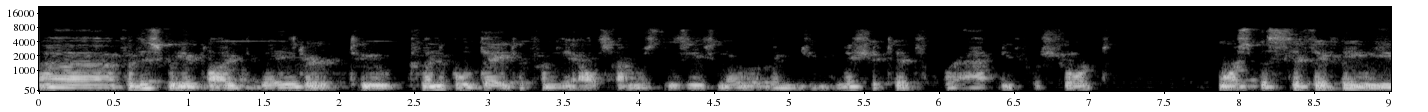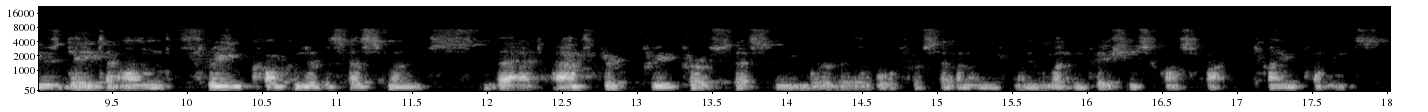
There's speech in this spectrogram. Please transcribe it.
Uh, for this, we applied VADER to clinical data from the Alzheimer's Disease Neuroimaging Initiative, or ADNI for short. More specifically, we used data on three cognitive assessments that, after pre-processing, were available for 711 patients across five time points.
